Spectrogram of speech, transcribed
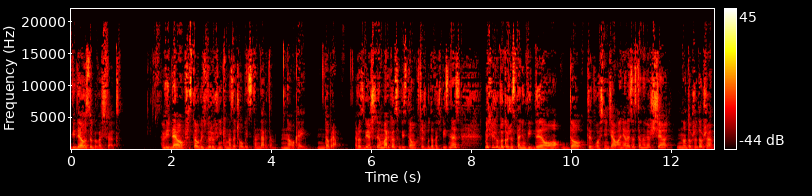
Wideo zdobywa świat. Wideo przestało być wyróżnikiem, a zaczęło być standardem. No okej, dobra. Rozwijasz swoją markę osobistą, chcesz budować biznes, myślisz o wykorzystaniu wideo do tych właśnie działań, ale zastanawiasz się, no dobrze, dobrze,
